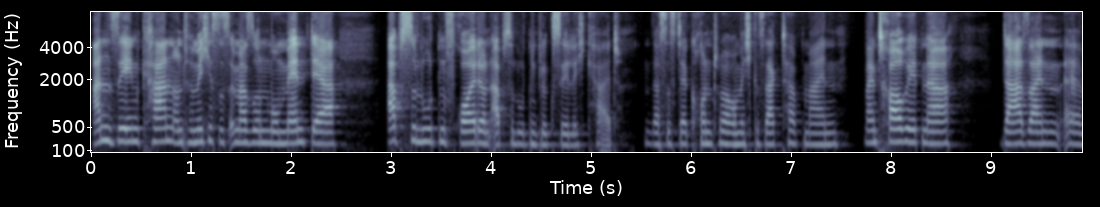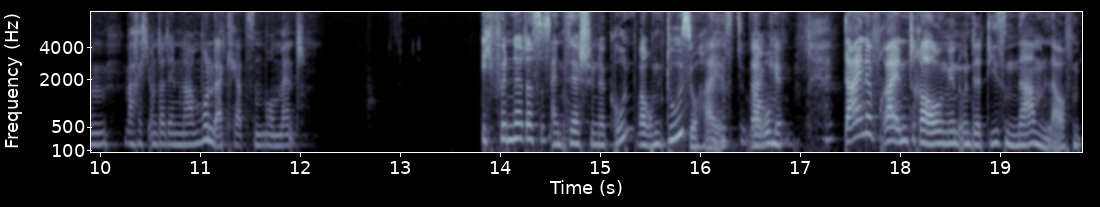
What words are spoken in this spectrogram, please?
ansehen kann. Und für mich ist es immer so ein Moment der absoluten Freude und absoluten Glückseligkeit. Und das ist der Grund, warum ich gesagt habe, mein mein Trauredner-Dasein ähm, mache ich unter dem Namen Wunderkerzen-Moment. Ich finde, das ist ein sehr schöner Grund, warum du so heißt, warum deine freien Trauungen unter diesem Namen laufen.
